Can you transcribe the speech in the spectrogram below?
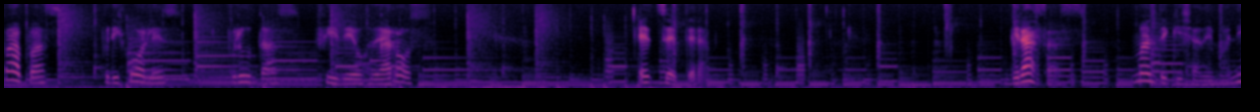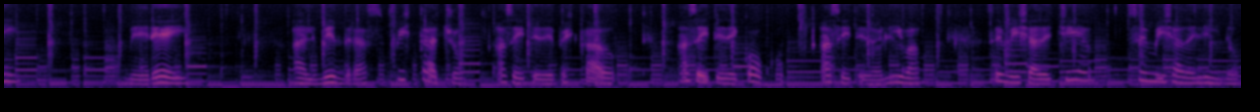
papas, frijoles, frutas, fideos de arroz, etc. Grasas, mantequilla de maní, merey, almendras, pistacho, aceite de pescado, aceite de coco, aceite de oliva, semilla de chía, semilla de lino,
